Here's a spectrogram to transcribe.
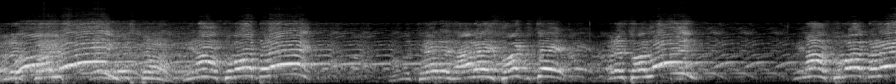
અરે ઓય! ચાલ દોસ્ત મીરા સુબા દરે હમ છેરે જારે શોટ છે અરે સોલઈ મીરા સુબા કરે!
